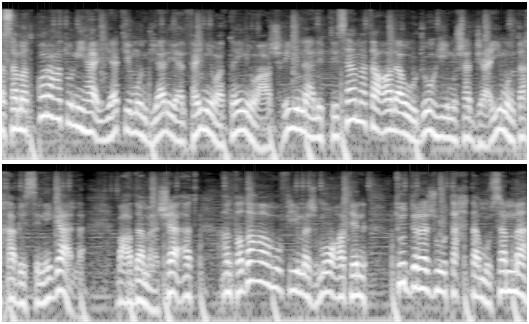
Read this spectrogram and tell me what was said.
رسمت قرعة نهائيات مونديال 2022 الابتسامة على وجوه مشجعي منتخب السنغال بعدما شاءت أن تضعه في مجموعة تدرج تحت مسمى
